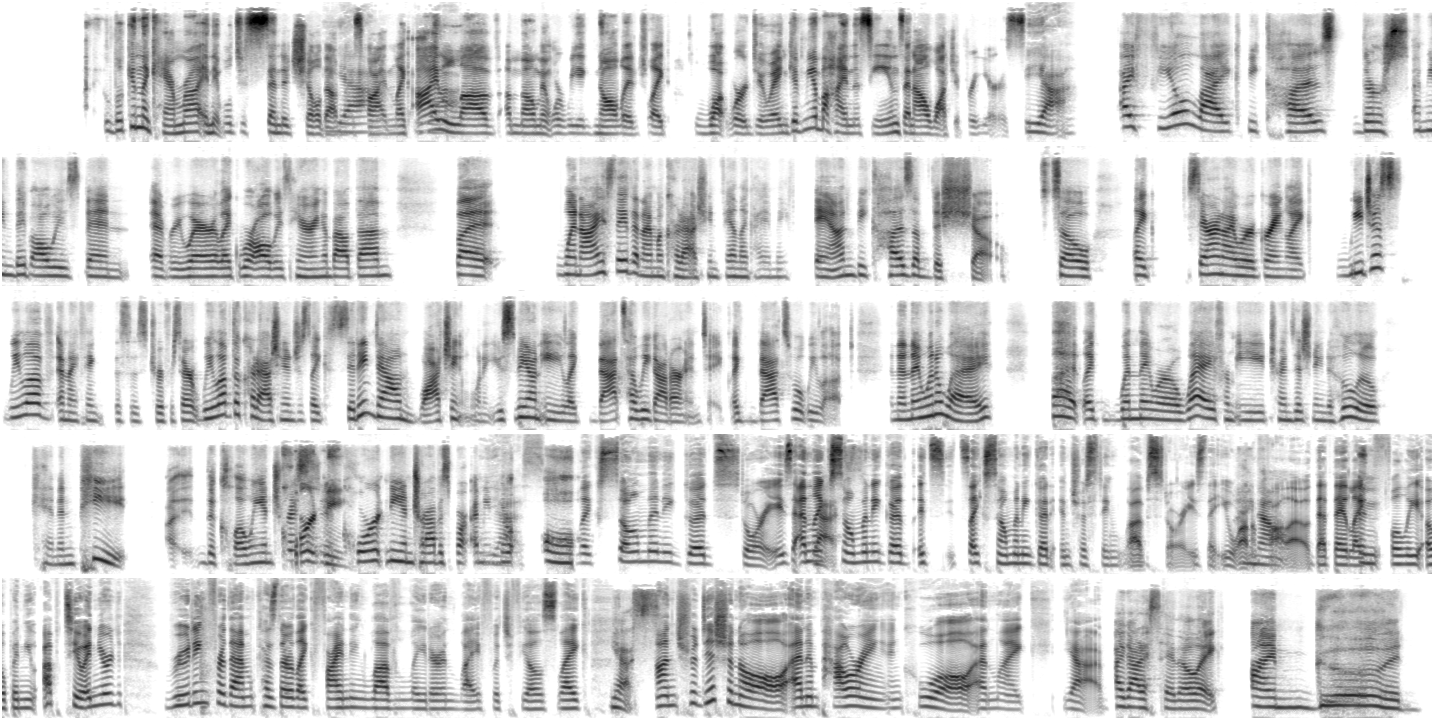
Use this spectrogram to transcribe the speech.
look in the camera and it will just send a chill down my spine. Like I love a moment where we acknowledge like what we're doing. Give me a behind the scenes and I'll watch it for years. Yeah. I feel like because there's, I mean, they've always been everywhere. Like we're always hearing about them. But when I say that I'm a Kardashian fan, like I am a fan because of the show. So, like, Sara and I were agreeing, like, we just, we love, and I think this is true for Sara, we love the Kardashians just like sitting down, watching when it used to be on E, like, that's how we got our intake. Like, that's what we loved. And then they went away. But like when they were away from E transitioning to Hulu, Kim and Pete, uh, the Khloé and Tristan, Kourtney. Kourtney and Travis Barker. I mean, they're all like so many good stories and like so many good it's it's like so many good interesting love stories that you want to follow that they like And- fully open you up to and you're rooting for them because they're like finding love later in life which feels like yes. untraditional and empowering and cool and like yeah I gotta say though, like I'm good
